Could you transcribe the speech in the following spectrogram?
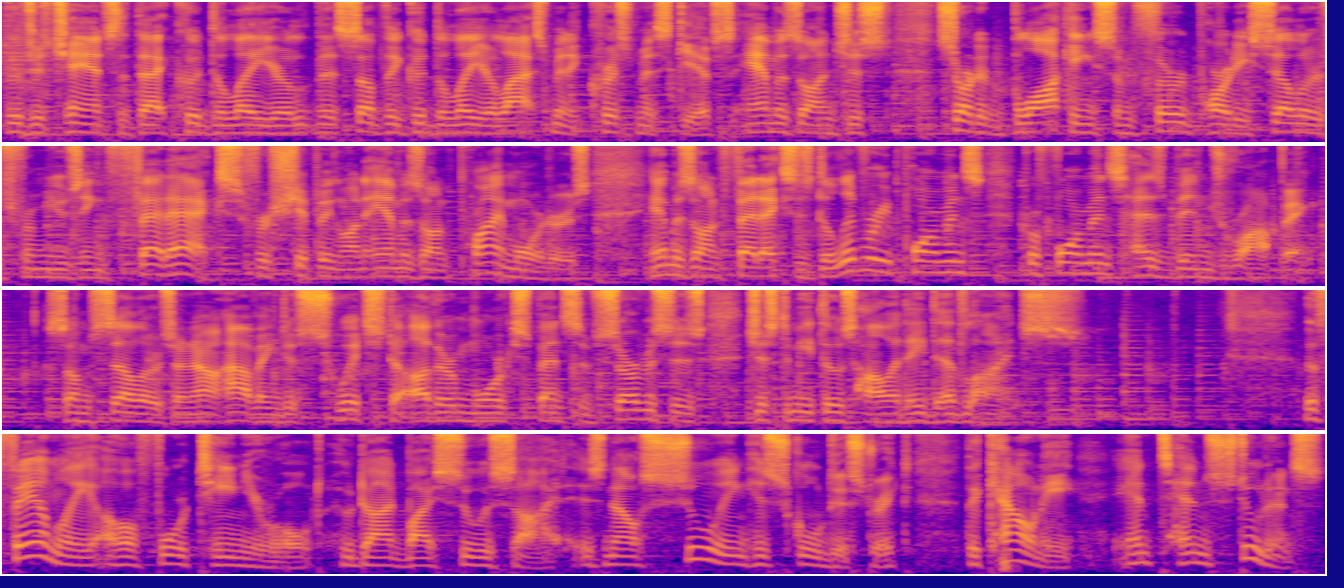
There's a chance that that could delay your that something could delay your last minute Christmas gifts. Amazon just started blocking some third-party sellers from using FedEx for shipping on Amazon Prime orders. Amazon FedEx's delivery performance performance has been dropping. Some sellers are now having to switch to other more expensive services just to meet those holiday deadlines. The family of a 14 year old who died by suicide is now suing his school district, the county, and 10 students.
